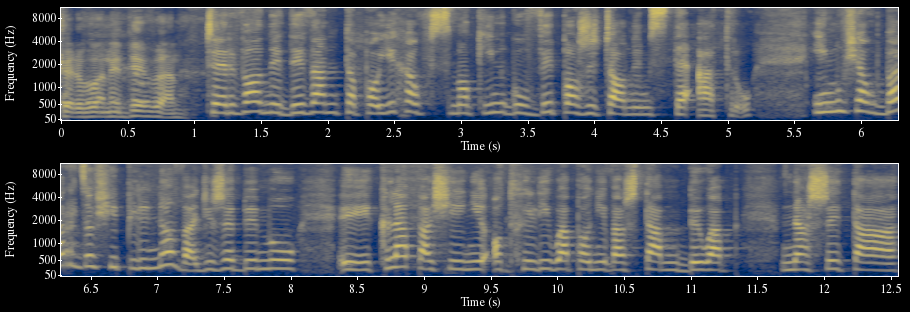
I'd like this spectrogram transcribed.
Czerwony dywan. Czerwony dywan to pojechał w smokingu wypożyczonym z teatru i musiał bardzo się pilnować, żeby mu y, klapa się nie odchyliła, ponieważ tam była naszyta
